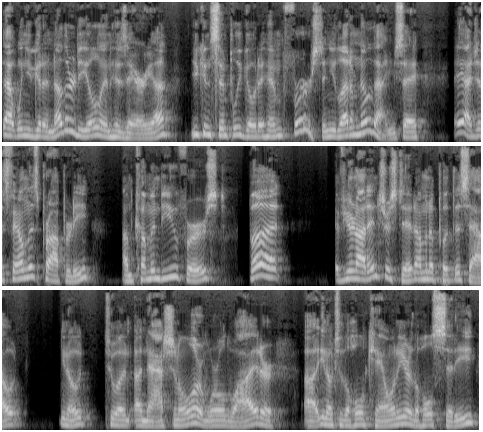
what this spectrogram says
that when you get another deal in his area, you can simply go to him first and you let him know that. You say, Hey, I just found this property. I'm coming to you first. But if you're not interested, I'm going to put this out, you know, to a, a national or worldwide or, uh, you know, to the whole county or the whole city,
